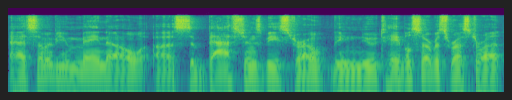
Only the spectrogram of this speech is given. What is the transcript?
as some of you may know, uh, Sebastian's Bistro, the new table service restaurant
